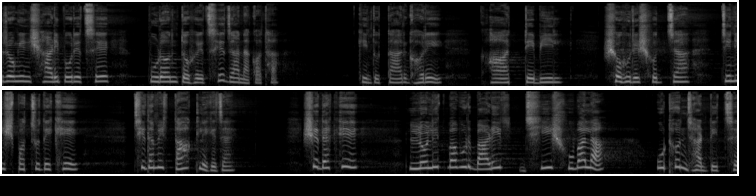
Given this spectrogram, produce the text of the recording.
রঙিন শাড়ি পরেছে, পুড়ন্ত হয়েছে জানা কথা। কিন্তু তার ঘরে খাট, টেবিল, শহুরে শয্যা, জিনিসপত্র দেখে ছিদামের তাক লেগে যায়। সে দেখে ললিতবাবুর বাড়ির ঝি সুবালা উঠোন ঝাড় দিচ্ছে।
